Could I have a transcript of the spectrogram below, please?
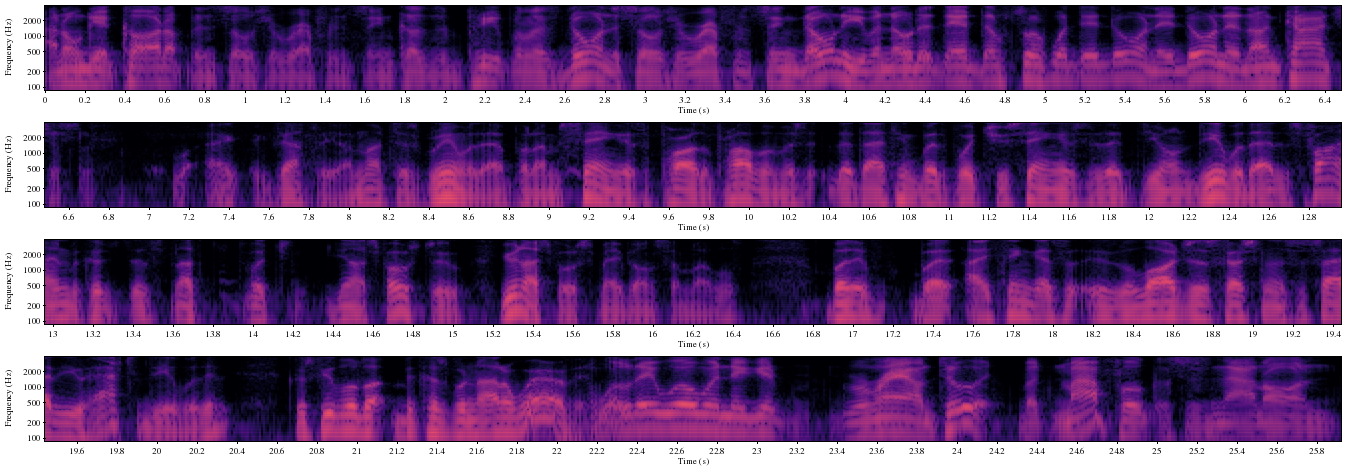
I don't get caught up in social referencing because the people that's doing the social referencing don't even know that they're, that's what they're doing. They're doing it unconsciously. Well, I, exactly. I'm not disagreeing with that, but I'm saying as a part of the problem is that I think. But what you're saying is that you don't deal with that. It's fine because that's not what you- you're not supposed to. You're not supposed to, maybe on some levels. But if, but I think as is a larger discussion in society, you have to deal with it because people don't, because we're not aware of it. Well, they will when they get around to it. But my focus is not on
